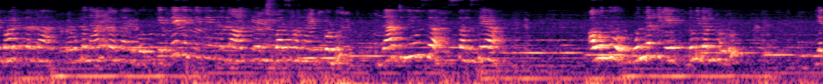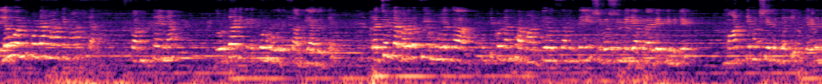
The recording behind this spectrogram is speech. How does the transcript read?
ನಿಭಾಯಿಸಿದಂತ ಪ್ರಮುಖ ನಾಯಕ ಅಂತ ಹೇಳ್ಬೋದು. ಗೆದ್ದೇ ಗೆಲ್ತೀವಿ ಎನ್ನುವಂತ ಆತ್ಮವಿಶ್ವಾಸವನ್ನ ಇಟ್ಕೊಂಡು ರಾಜ್ ನ್ಯೂಸ್ ಸಂಸ್ಥೆಯ ಆ ಒಂದು ಉನ್ನತಿಗೆ ಎಲ್ಲವೂ ಅಂದ್ಕೊಂಡ ಹಾಗೆ ಮಾತ್ರ ಸಂಸ್ಥೆಯನ್ನ ದೊಡ್ಡದಾಗಿ ತೆಗೆದುಕೊಂಡು ಹೋಗೋದಕ್ಕೆ ಸಾಧ್ಯ ಆಗುತ್ತೆ. ಪ್ರಚಂಡ ಭರವಸೆಯ ಮೂಲಕ ಹುಟ್ಟಿಕೊಂಡಂತಹ ಮಾಧ್ಯಮ ಸಂಸ್ಥೆಯೇ ಶಿವಶ್ರೀ ಮೀಡಿಯಾ ಪ್ರೈವೇಟ್ ಲಿಮಿಟೆಡ್, ಮಾಧ್ಯಮ ಕ್ಷೇತ್ರದಲ್ಲಿ ಎರಡು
